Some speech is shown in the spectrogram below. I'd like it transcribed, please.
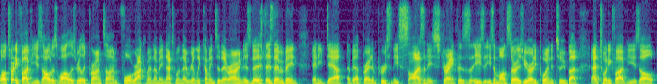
Well, 25 years old as well is really prime time for Ruckman. I mean, that's when they really come into their own. There's, no, there's never been any doubt about Braydon Preuss and his size and his strength. He's, he's a monster, as you already pointed to. But at 25 years old,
